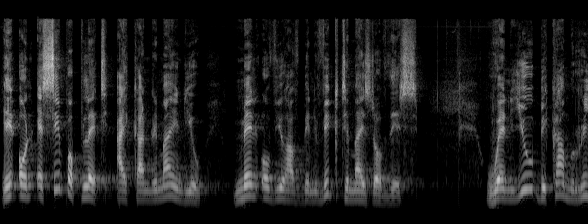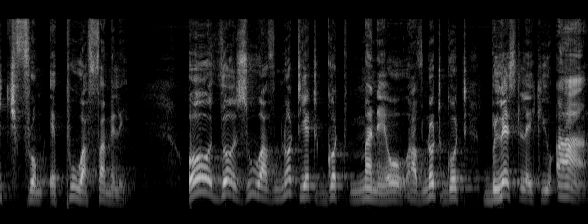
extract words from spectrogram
In, on a simple plate, I can remind you, many of you have been victimized of this. When you become rich from a poor family, all those who have not yet got money or have not got blessed like you are,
